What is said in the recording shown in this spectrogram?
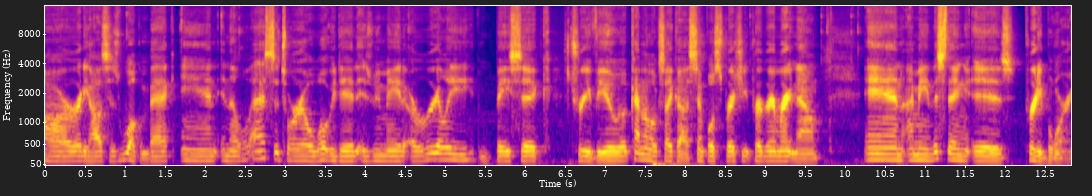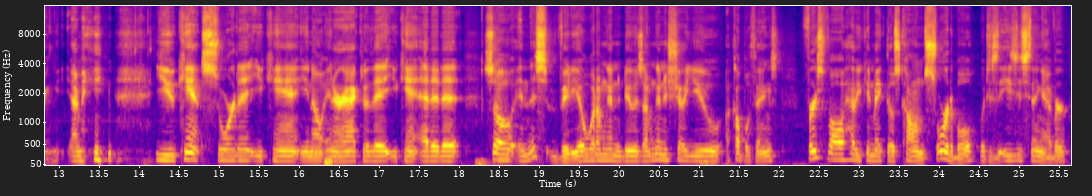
Alrighty hosses, welcome back and in the last tutorial what we did is we made a really basic tree view. It kind of looks like a simple spreadsheet program right now and I mean this thing is pretty boring. I mean you can't sort it, you can't you know interact with it, you can't edit it. So in this video what I'm going to do is I'm going to show you a couple things. First of all, how you can make those columns sortable, which is the easiest thing ever,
